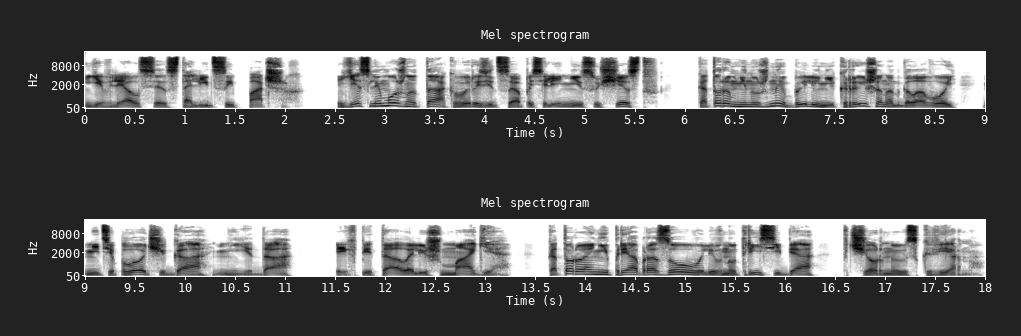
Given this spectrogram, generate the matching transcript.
являлся столицей падших. Если можно так выразиться о поселении существ, которым не нужны были ни крыша над головой, ни тепло очага, ни еда, их питала лишь магия, которую они преобразовывали внутри себя в черную скверну.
